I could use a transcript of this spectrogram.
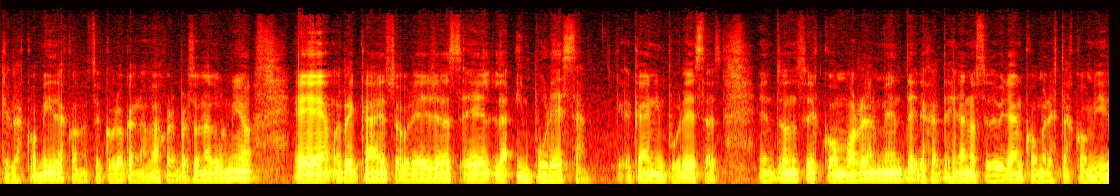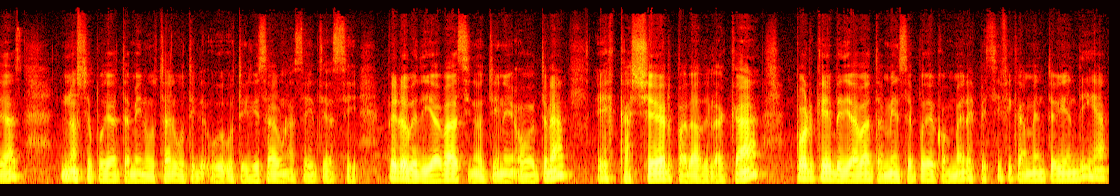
que las comidas cuando se colocan abajo la persona durmió, eh, recae sobre ellas la impureza caen impurezas. Entonces, como realmente los no se deberían comer estas comidas, no se puede también usar, utilizar un aceite así. Pero Bediabá, si no tiene otra, es kasher para de la porque Bediabá también se puede comer, específicamente hoy en día,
